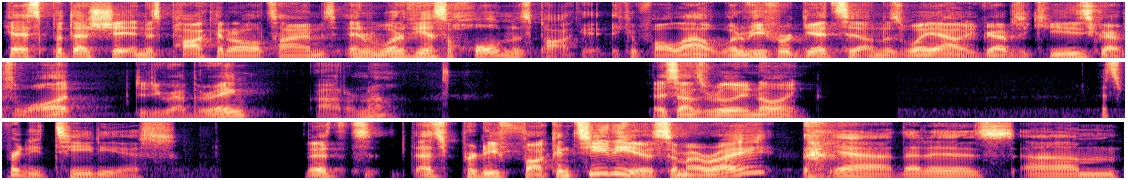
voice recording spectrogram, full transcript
He has to put that shit in his pocket at all times. And what if he has a hole in his pocket? It could fall out. What if he forgets it on his way out? He grabs the keys, grabs the wallet. Did he grab the ring? I don't know. That sounds really annoying. That's pretty tedious. That's that's pretty fucking tedious. Am I right? yeah, that is. Um,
